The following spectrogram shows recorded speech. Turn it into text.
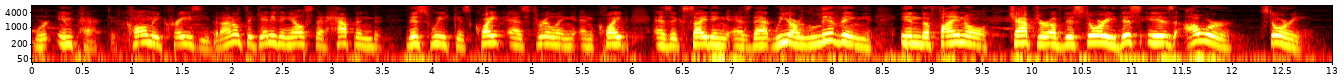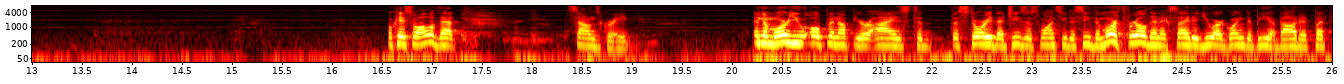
were impacted. Call me crazy, but I don't think anything else that happened this week is quite as thrilling and quite as exciting as that. We are living in the final chapter of this story. This is our story. Okay, so all of that sounds great. And the more you open up your eyes to the story that Jesus wants you to see, the more thrilled and excited you are going to be about it. But,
